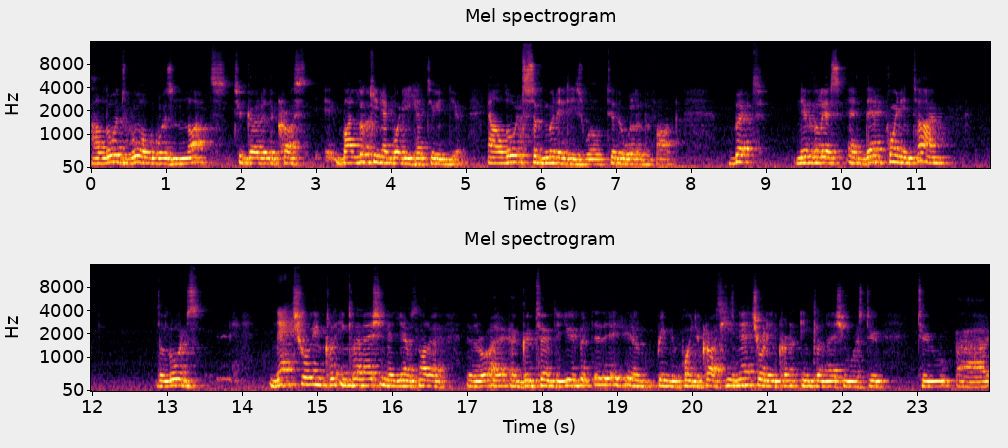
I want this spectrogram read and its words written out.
our Lord's will was not to go to the cross by looking at what he had to endure. Our Lord submitted his will to the will of the Father. But nevertheless, at that point in time, the Lord's natural incl- inclination, that you know, it's not a, a, good term to use, but it, will bring the point across. His natural incl- inclination was to, to uh,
